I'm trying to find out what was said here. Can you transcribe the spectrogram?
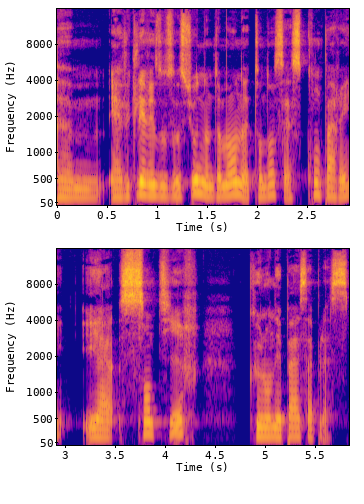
Euh, et avec les réseaux sociaux, notamment, on a tendance à se comparer et à sentir que l'on n'est pas à sa place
